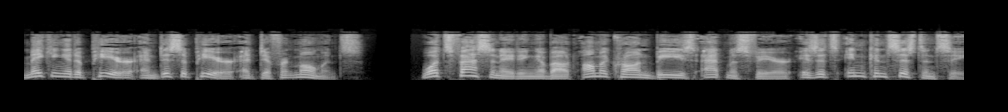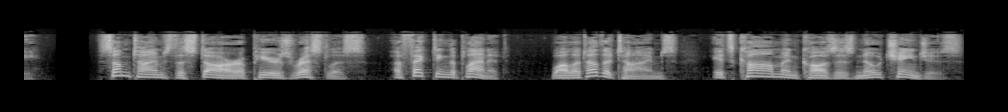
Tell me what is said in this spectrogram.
making it appear and disappear at different moments. What's fascinating about Omicron b's atmosphere is its inconsistency. Sometimes the star appears restless, affecting the planet, while at other times, it's calm and causes no changes.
